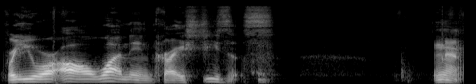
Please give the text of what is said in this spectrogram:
For you are all one in Christ Jesus. Now,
